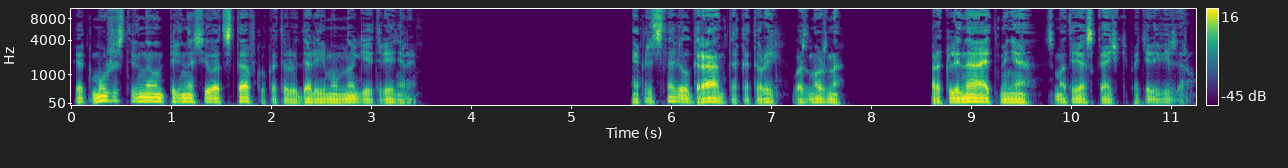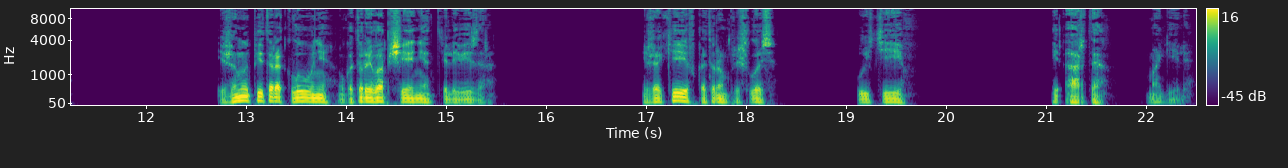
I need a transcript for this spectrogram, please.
как мужественно он переносил отставку, которую дали ему многие тренеры. Я представил Гранта, который, возможно, проклинает меня, смотря скачки по телевизору. и жену Питера Клуни, у которой вообще нет телевизора, и Жакея, в котором пришлось уйти, и Арта в могиле.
